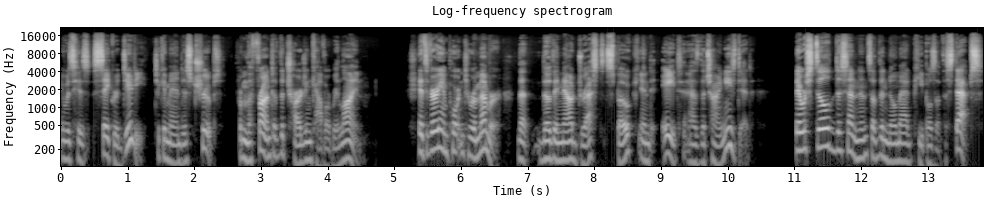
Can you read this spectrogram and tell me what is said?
it was his sacred duty to command his troops from the front of the charging cavalry line. It's very important to remember that though they now dressed, spoke, and ate as the Chinese did, they were still descendants of the nomad peoples of the steppes.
